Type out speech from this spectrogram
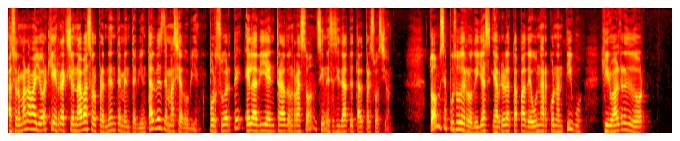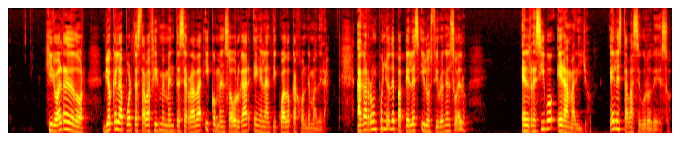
A su hermana mayor, quien reaccionaba sorprendentemente bien, tal vez demasiado bien. Por suerte, él había entrado en razón sin necesidad de tal persuasión. Tom se puso de rodillas y abrió la tapa de un arcón antiguo. Giró alrededor. Giró alrededor, vio que la puerta estaba firmemente cerrada y comenzó a hurgar en el anticuado cajón de madera. Agarró un puño de papeles y los tiró en el suelo. El recibo era amarillo. Él estaba seguro de eso.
